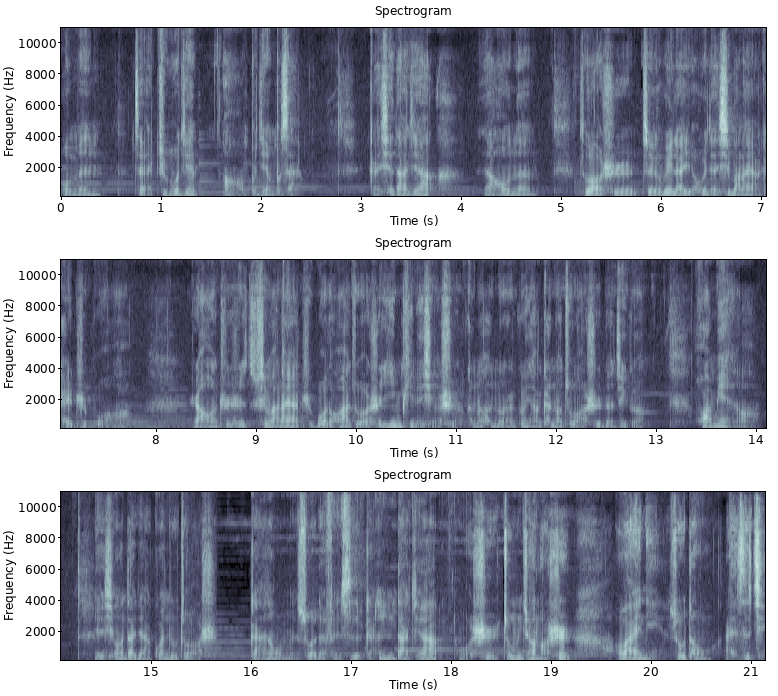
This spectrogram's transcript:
我们在直播间啊不见不散，感谢大家。然后呢，周老师这个未来也会在喜马拉雅开直播啊，然后只是喜马拉雅直播的话，主要是音频的形式，可能很多人更想看到周老师的这个画面啊，也希望大家关注周老师，感恩我们所有的粉丝，感恩大家，我是周文强老师，我爱你如同爱自己。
